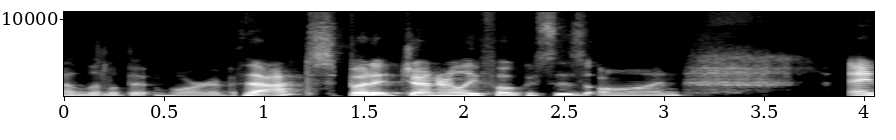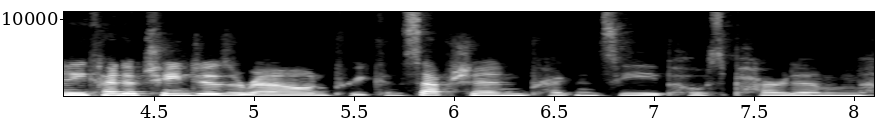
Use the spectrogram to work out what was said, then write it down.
a little bit more about that, but it generally focuses on any kind of changes around preconception, pregnancy, postpartum,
